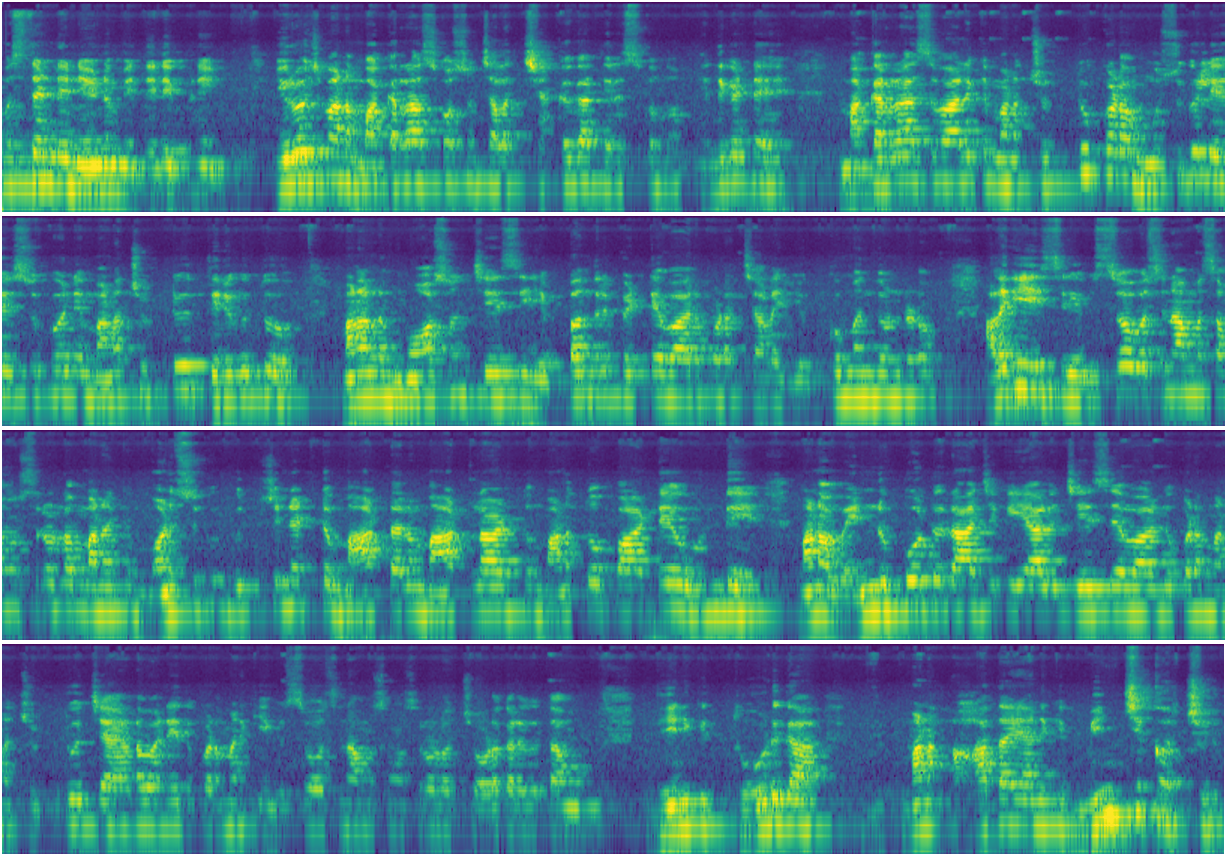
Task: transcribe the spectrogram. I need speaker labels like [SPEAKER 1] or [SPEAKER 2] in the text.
[SPEAKER 1] నమస్తే అండి. నేను మీ దిలీప్‌ని. ఈరోజు మనం మకర రాశి కోసం చాలా చక్కగా తెలుసుకుందాం. ఎందుకంటే మకర రాశి వాళ్ళకి మన చుట్టూ కూడా ముసుగులేసుకొని మన చుట్టూ తిరుగుతూ మనల్ని మోసం చేసి ఇబ్బందులు పెట్టేవారు కూడా చాలా ఎక్కువ మంది ఉండడం. అలాగే ఈ శ్రీ విశ్వవసనామ సంవత్సరంలో మనకి మనసుకు గుచ్చినట్టు మాటలు మాట్లాడుతూ మనతో పాటే ఉండి మన వెన్నుపోటు రాజకీయాలు చేసేవాళ్ళు కూడా మన చుట్టూ చేరడం అనేది కూడా మనకి ఈ సంవత్సరంలో చూడగలుగుతాము. దీనికి తోడుగా మన ఆదాయానికి మించి ఖర్చులు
